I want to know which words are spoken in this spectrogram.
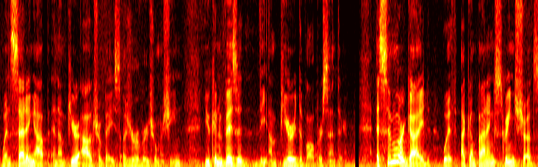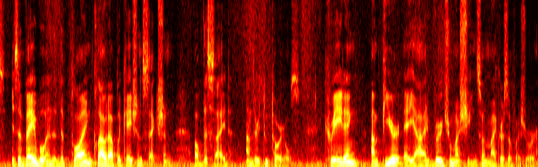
when setting up an Ampere Altra-based Azure virtual machine, you can visit the Ampere Developer Center. A similar guide with accompanying screenshots is available in the Deploying Cloud Applications section of the site under Tutorials creating Ampere AI virtual machines on Microsoft Azure.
